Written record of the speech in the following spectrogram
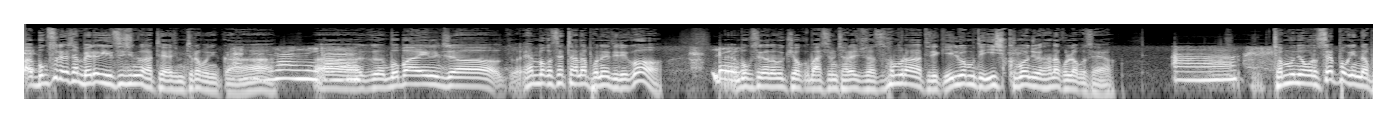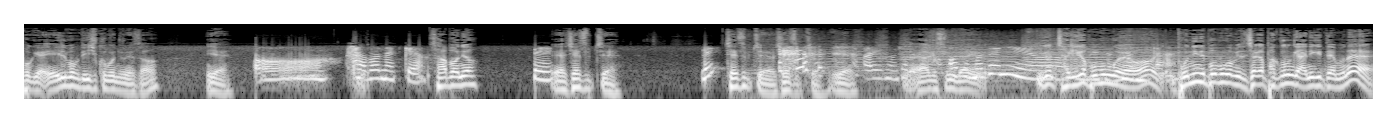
아, 목소리가 참 매력이 있으신 것 같아요. 지금 들어보니까. 아, 감사합니다. 아, 그 모바일 저그 햄버거 세트 하나 보내드리고 네. 목소리가 너무 귀엽고 말씀 잘해주셔서 선물 하나 드릴게요. 1번부터 29번 중에 하나 골라보세요. 아, 전문용어로 쇠복 있나 보게. 1번부터 29번 중에서. 예. 어, 4번 할게요. 4번이요? 네. 예, 제습제. 네? 제습제요, 제습제. 예. 아유, 감사합니다. 네, 알겠습니다. 아, 정말 팬이에요. 이건 자기가 뽑은 거예요. 감사합니다. 본인이 뽑은 겁니다. 제가 바꾸는 게 아니기 때문에.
